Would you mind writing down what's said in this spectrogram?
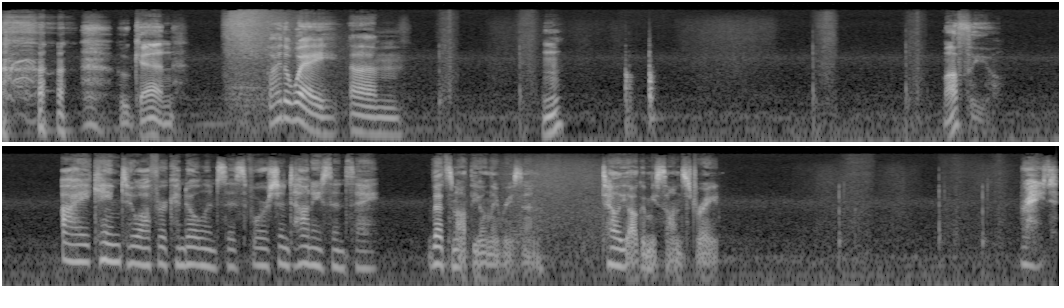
Who can? By the way, um, Hmm? Mafuyu. I came to offer condolences for Shintani-sensei. That's not the only reason. Tell Yagami-san straight. Right.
